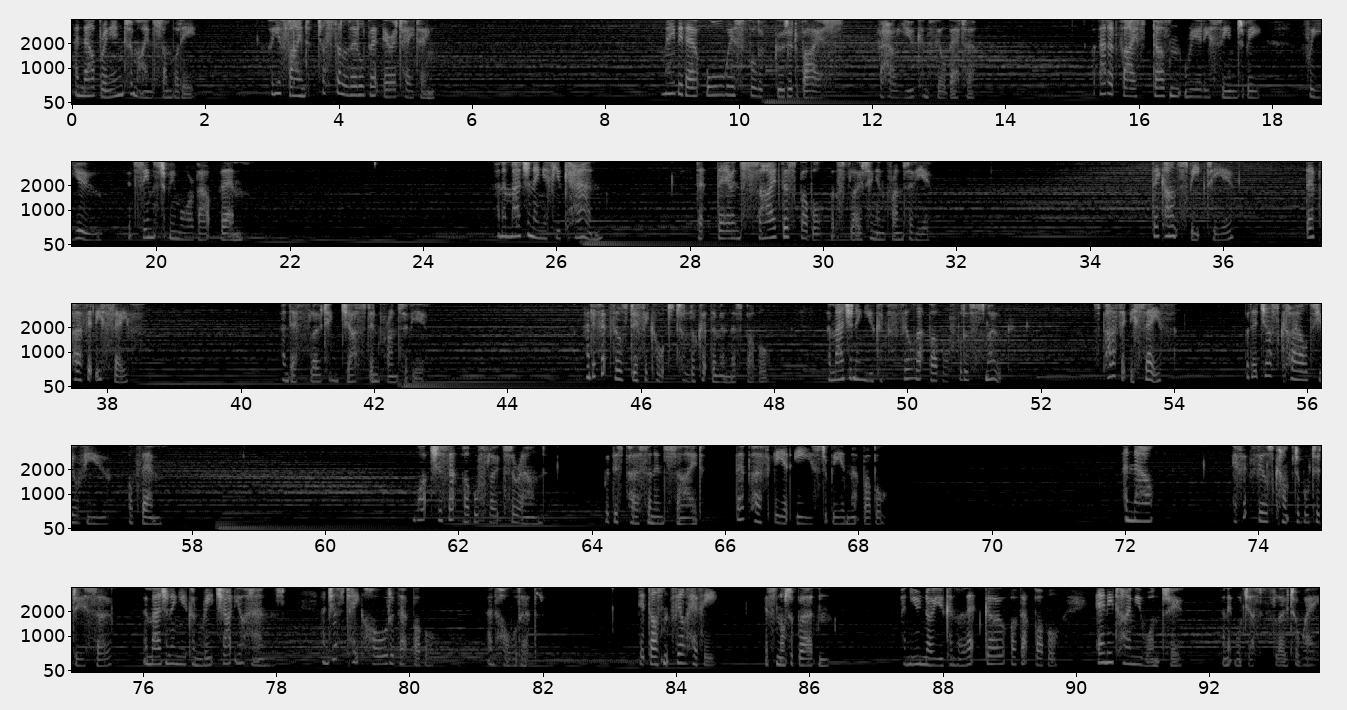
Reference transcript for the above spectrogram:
And now bringing to mind somebody who you find just a little bit irritating Maybe they're always full of good advice for how you can feel better. But that advice doesn't really seem to be for you, it seems to be more about them. And imagining, if you can, that they're inside this bubble that's floating in front of you. They can't speak to you. They're perfectly safe and they're floating just in front of you. And if it feels difficult to look at them in this bubble, imagining you can fill that bubble full of smoke. It's perfectly safe, but it just clouds your view of them. Watch as that bubble floats around with this person inside. They're perfectly at ease to be in that bubble. And now, if it feels comfortable to do so, imagining you can reach out your hands and just take hold of that bubble and hold it. It doesn't feel heavy, it's not a burden, and you know you can let go of that bubble anytime you want to, and it will just float away.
